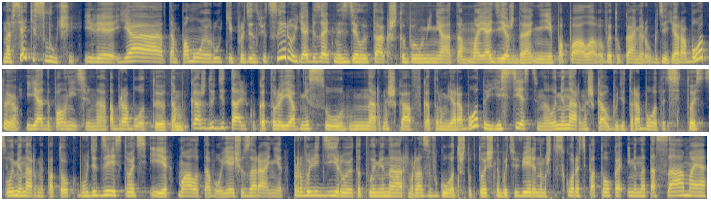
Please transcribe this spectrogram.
на всякий случай. Или я там помою руки и продезинфицирую, я обязательно сделаю так, чтобы у меня там моя одежда не попала в эту камеру, где я работаю. Я дополнительно обработаю там каждую детальку, которую я внесу в ламинарный шкаф, в котором я работаю. Естественно, ламинарный шкаф будет работать, то есть ламинарный поток будет действовать. И мало того, я еще заранее провалидирую этот ламинар раз в год, чтобы точно быть уверенным, что скорость потока именно та самая,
